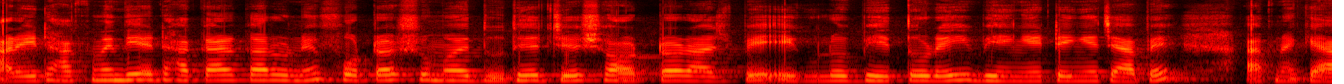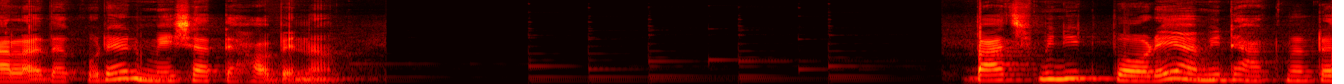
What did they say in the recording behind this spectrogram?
আর এই ঢাকনা দিয়ে ঢাকার কারণে ফোটার সময় দুধের যে শর্টর আসবে, এগুলো ভেতরেই ভেঙে টেঙে যাবে। আপনাকে আলাদা করে আর মেশাতে হবে না। পাঁচ মিনিট পরে আমি ঢাকনাটা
